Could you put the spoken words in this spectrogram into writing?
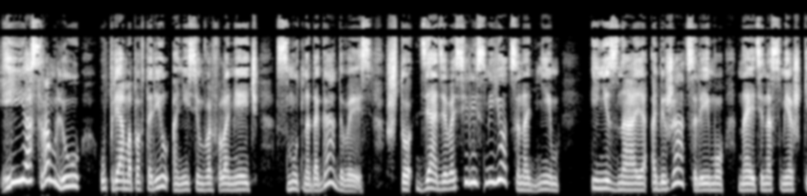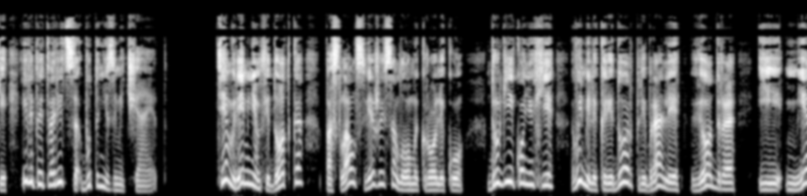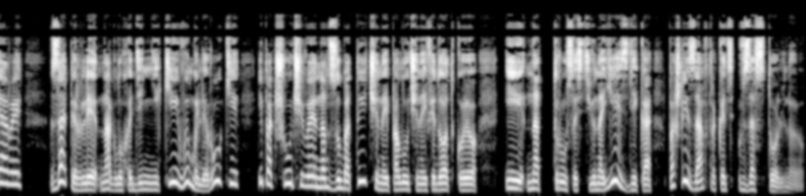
«И осрамлю», — упрямо повторил Анисим Варфоломеич, смутно догадываясь, что дядя Василий смеется над ним, и не зная, обижаться ли ему на эти насмешки или притвориться, будто не замечает. Тем временем Федотка послал свежей соломы кролику. Другие конюхи вымели коридор, прибрали ведра и меры, заперли наглухо денники, вымыли руки и, подшучивая над зуботычиной, полученной Федоткою, и над трусостью наездника, пошли завтракать в застольную.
